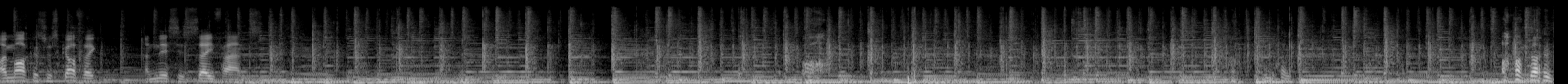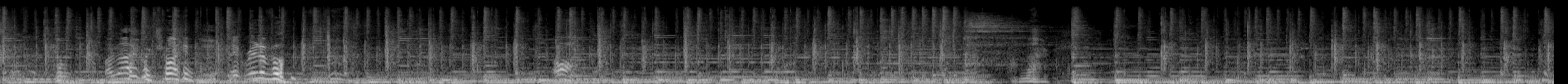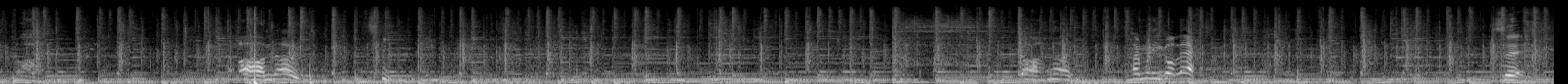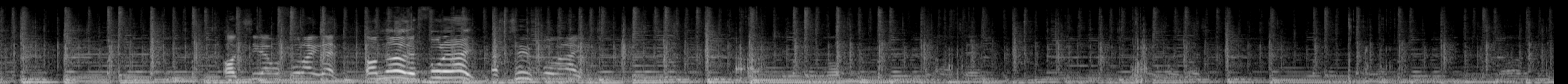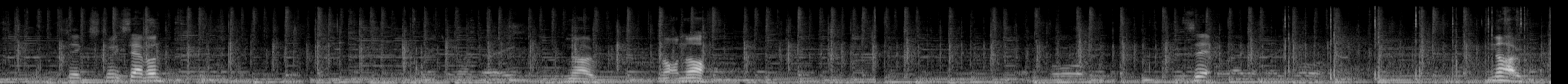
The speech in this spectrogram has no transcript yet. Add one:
I'm Marcus Trescothick, and this is Safe Hands. Oh. Oh no! I know, I'm trying to get rid of them. Oh no! oh no! How many you got left? That's it. Oh, see that one fall out then? Oh no, they're falling out! That's two falling out. Six, 27. No, not enough. That's it. No.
